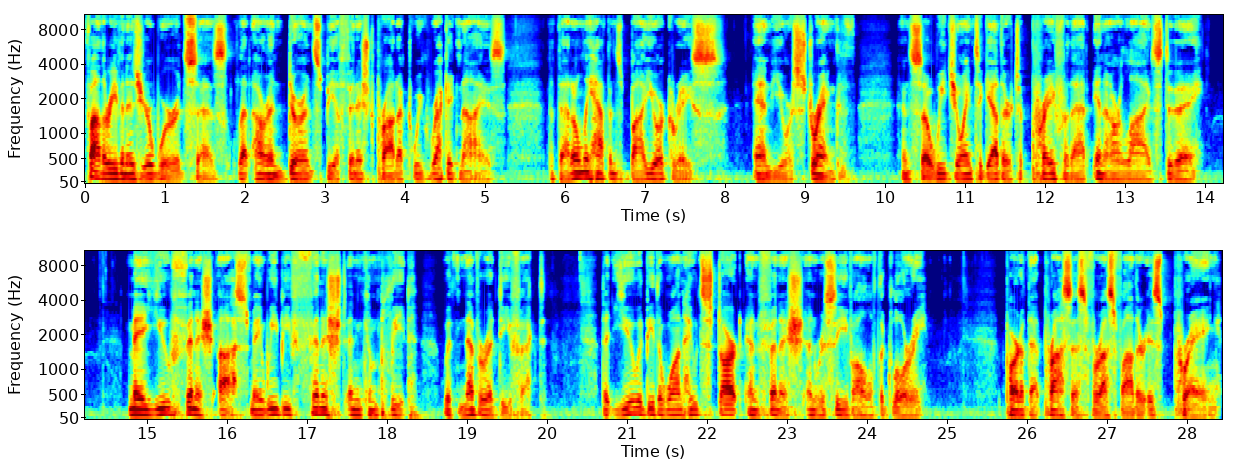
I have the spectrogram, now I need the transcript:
Father, even as your word says, let our endurance be a finished product, we recognize that that only happens by your grace and your strength. And so we join together to pray for that in our lives today. May you finish us. May we be finished and complete with never a defect. That you would be the one who'd start and finish and receive all of the glory part of that process for us, Father, is praying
